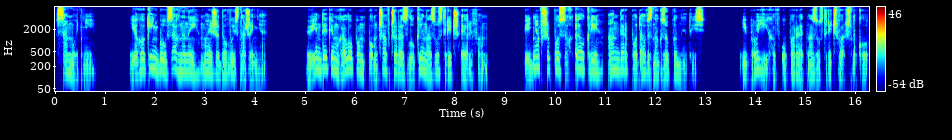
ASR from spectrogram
самотній. Його кінь був загнаний майже до виснаження. Він диким галопом помчав через луки назустріч ельфам. Піднявши посох Елкрі, Андер подав знак зупинитись і проїхав уперед назустріч вершнику.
